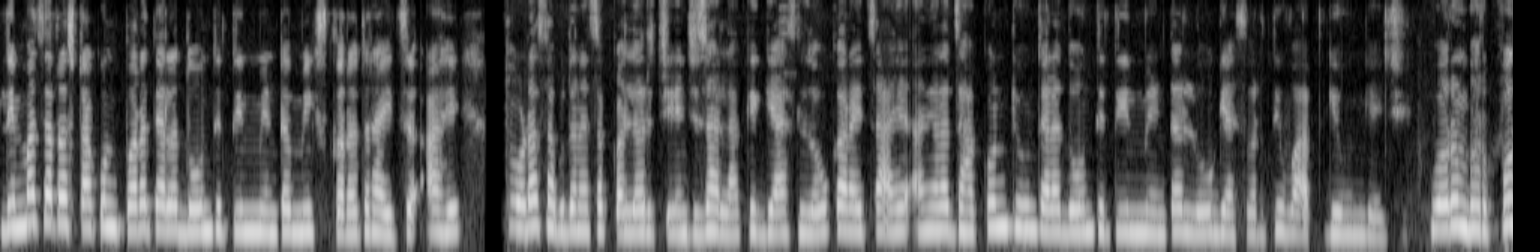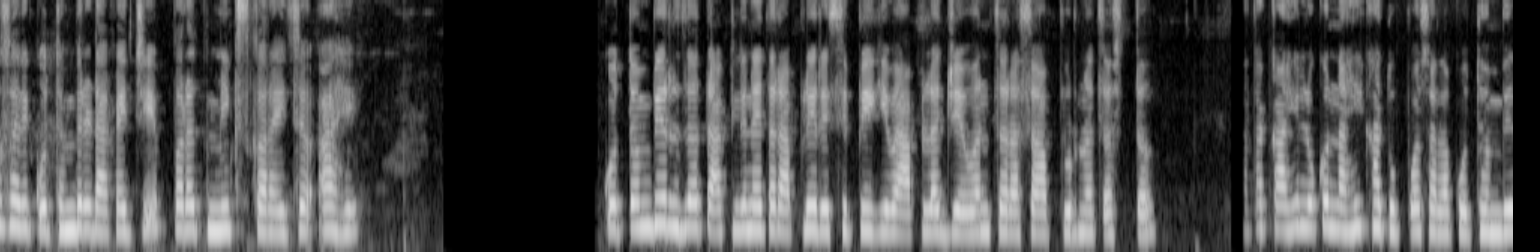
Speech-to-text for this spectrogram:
लिंबाचा रस टाकून परत याला दोन ते तीन मिनटं मिक्स करत राहायचं आहे. थोडा साबुदाण्याचा कलर चेंज झाला की गॅस लो करायचा आहे आणि याला झाकून ठेवून त्याला दोन ते तीन मिनटं लो गॅसवरती वाफ घेऊन घ्यायची. वरून भरपूर सारी कोथिंबीर टाकायची परत मिक्स करायचं आहे. कोथिंबीर जर टाकली नाही तर आपली रेसिपी किंवा आपलं जेवण तर असं अपूर्णच असतं. आता काही लोक नाही खात उपवासाला कोथिंबीर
